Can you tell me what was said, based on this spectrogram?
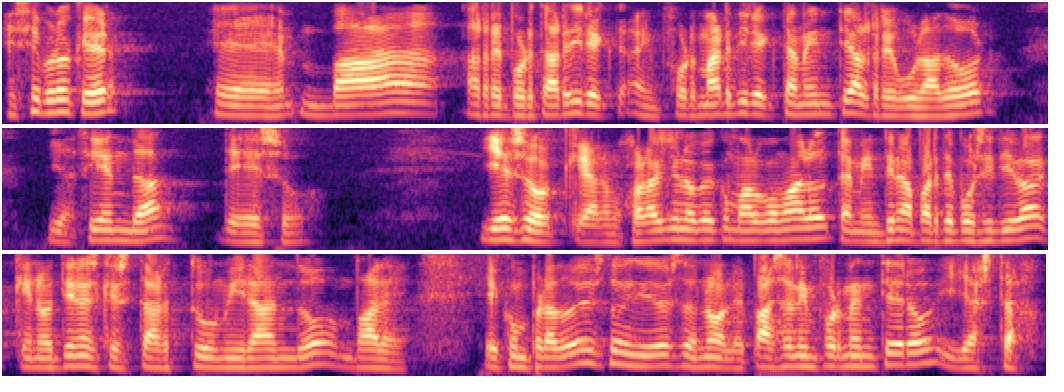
ese broker eh, va a reportar direct- a informar directamente al regulador y Hacienda de eso. Y eso, que a lo mejor alguien lo ve como algo malo, también tiene una parte positiva que no tienes que estar tú mirando, vale, he comprado esto, he vendido esto, no, le pasa el informe entero y ya está.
